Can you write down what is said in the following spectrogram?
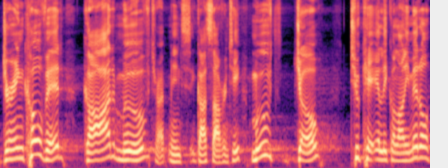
during COVID, God moved, right, means God's sovereignty, moved Joe to Ke'elikolani Middle,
